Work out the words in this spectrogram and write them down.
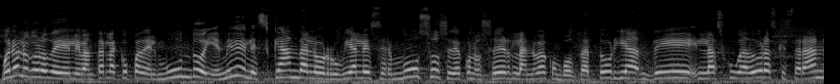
Bueno, luego de levantar la Copa del Mundo y en medio del escándalo Rubiales Hermoso, se dio a conocer la nueva convocatoria de las jugadoras que estarán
